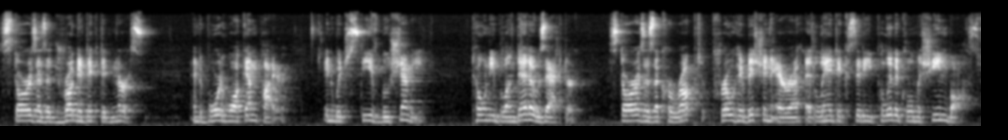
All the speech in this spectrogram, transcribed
stars as a drug addicted nurse, and Boardwalk Empire, in which Steve Buscemi, Tony Blundetto's actor, stars as a corrupt Prohibition era Atlantic City political machine boss.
